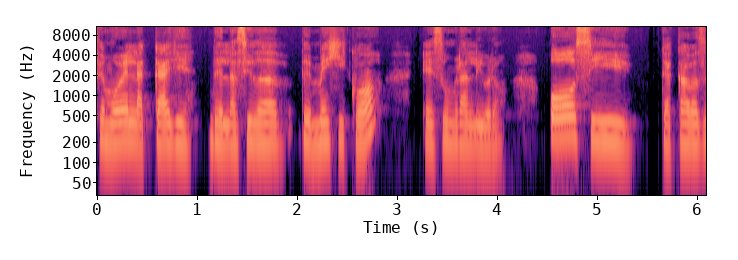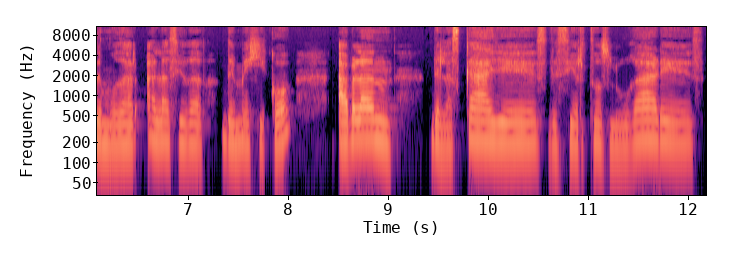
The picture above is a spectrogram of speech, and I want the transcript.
se mueve en la calle de la Ciudad de México, es un gran libro. O si te acabas de mudar a la Ciudad de México, hablan de las calles, de ciertos lugares,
